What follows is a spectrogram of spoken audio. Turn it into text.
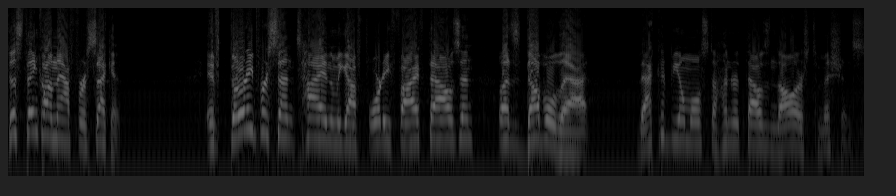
Just think on that for a second. If 30% tithed and we got 45,000, let's double that. That could be almost $100,000 to missions.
